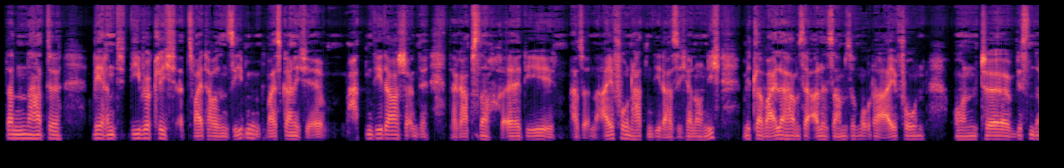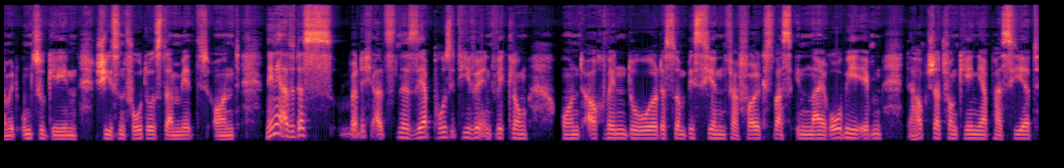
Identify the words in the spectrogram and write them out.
dann hatte. Während die wirklich 2007, weiß gar nicht, äh, hatten die da schon, da gab's noch äh, die, also ein iPhone hatten die da sicher noch nicht. Mittlerweile haben sie alle Samsung oder iPhone und äh, wissen damit umzugehen, schießen Fotos damit und nee, nee, also das würde ich als eine sehr positive Entwicklung und auch wenn du das so ein bisschen verfolgst, was in Nairobi eben der Hauptstadt von Kenia passiert,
